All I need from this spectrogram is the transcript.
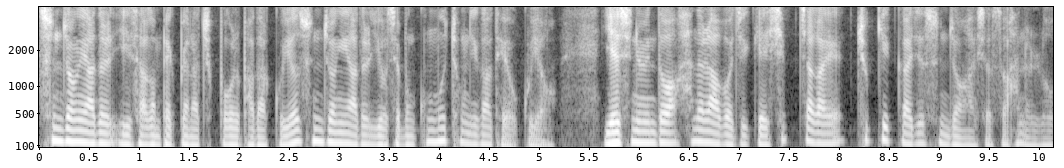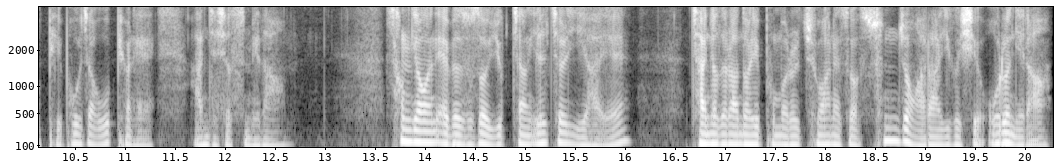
순종의 아들 이삭은 백배나 축복을 받았고요. 순종의 아들 요셉은 국무총리가 되었고요. 예수님도 하늘 아버지께 십자가에 죽기까지 순종하셔서 하늘 높이 보좌 우편에 앉으셨습니다. 성경은 에베소서 6장 1절 이하에 자녀들아 너희 부모를 주 안에서 순종하라 이것이 옳으니라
